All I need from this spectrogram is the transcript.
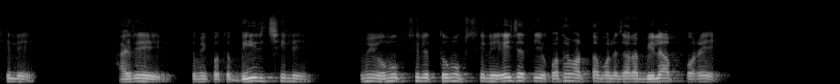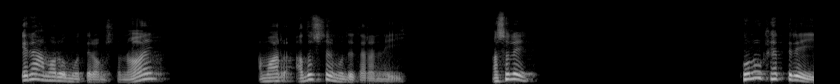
ছিলে হাইরে তুমি কত বীর ছিলে, তুমি অমুক ছিলে, তমুক ছিলে। এই জাতীয় কথাবার্তা বলে যারা বিলাপ করে, এরা আমার উম্মতের অংশ নয়, আমার আদর্শের মধ্যে তারা নেই। আসলে কোনো ক্ষেত্রেই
